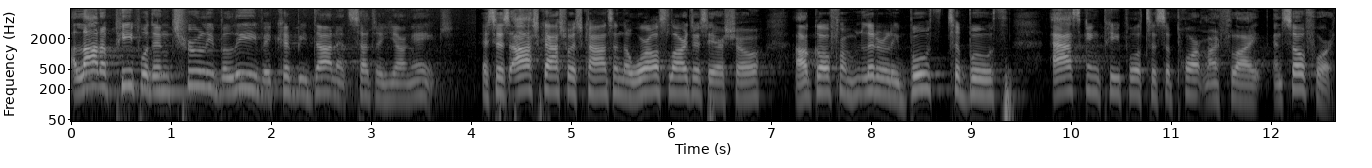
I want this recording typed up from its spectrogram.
a lot of people didn't truly believe it could be done at such a young age. It says Oshkosh, Wisconsin, the world's largest air show. I'll go from literally booth to booth, asking people to support my flight and so forth.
